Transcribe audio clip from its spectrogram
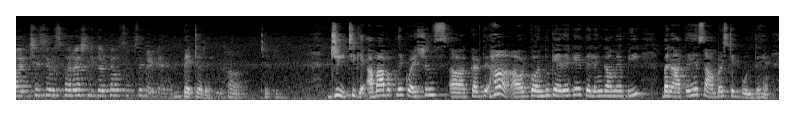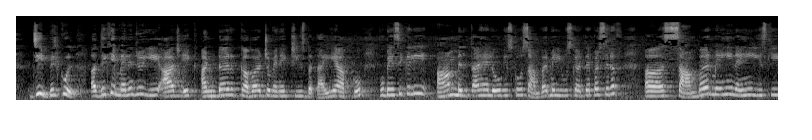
अच्छे से उसका रस निकलता है वो सबसे बेटर है। बेटर है हाँ। ठीक है। जी ठीक है। अब आप अपने क्वेश्चंस करते हाँ और कौंदू कह रहे हैं कि तेलंगाना में भी बनाते हैं सांबर स्टिक बोलते हैं। जी बिल्कुल। देखिए मैंने जो ये आज एक अंडर कवर जो मैंने एक चीज़ बताई है आपको वो बेसिकली आम मिलता है लोग इसको सांबर में यूज़ करते हैं पर सिर्फ़ आ, सांबर में ही नहीं इसकी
